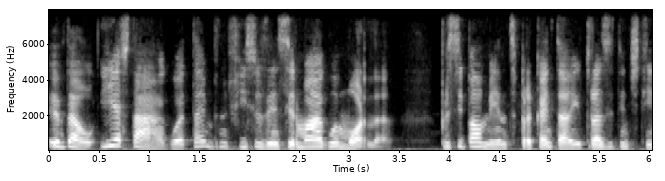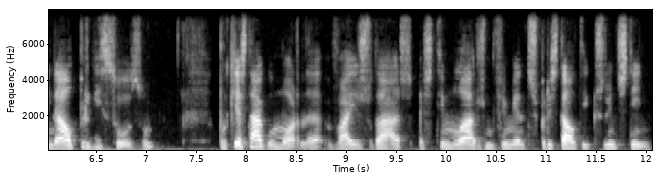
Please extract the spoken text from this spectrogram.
Então, e esta água tem benefícios em ser uma água morna, principalmente para quem tem o trânsito intestinal preguiçoso, porque esta água morna vai ajudar a estimular os movimentos peristálticos do intestino.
